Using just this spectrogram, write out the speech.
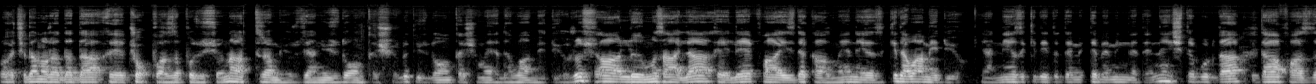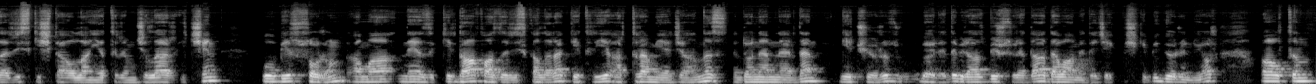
O açıdan orada da e, çok fazla pozisyonu arttıramıyoruz. Yani %10 taşıyorduk. %10 taşımaya devam ediyoruz. Ağırlığımız hala TL faizde kalmaya ne yazık ki devam ediyor. Yani ne yazık ki dedi deme- dememin nedeni işte burada daha fazla risk iştahı olan yatırımcılar için bu bir sorun ama ne yazık ki daha fazla risk alarak getiriyi arttıramayacağınız dönemlerden geçiyoruz. Böyle de biraz bir süre daha devam edecekmiş gibi görünüyor. Altın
